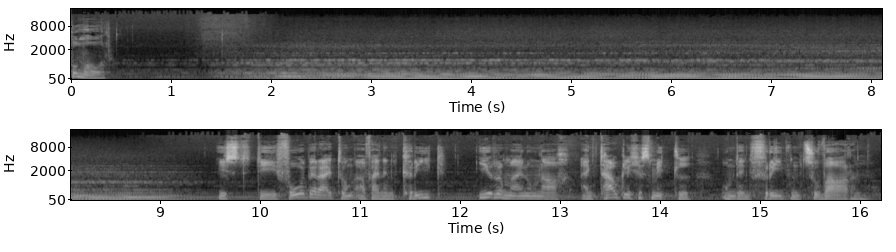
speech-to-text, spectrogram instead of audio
Humor. Ist die Vorbereitung auf einen Krieg Ihrer Meinung nach ein taugliches Mittel, um den Frieden zu wahren?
